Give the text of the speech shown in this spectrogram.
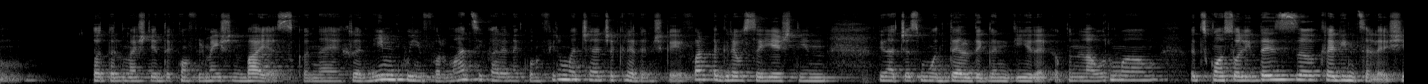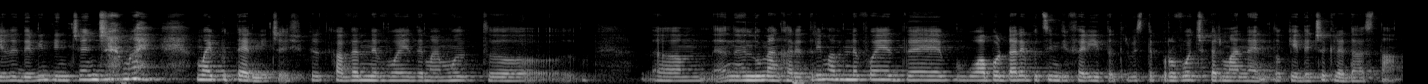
toată lumea știe de confirmation bias, că ne hrănim cu informații care ne confirmă ceea ce credem și că e foarte greu să ieși din, din acest model de gândire, că până la urmă îți consolidezi credințele și ele devin din ce în ce mai, mai puternice și cred că avem nevoie de mai mult uh, um, în lumea în care trăim avem nevoie de o abordare puțin diferită. Trebuie să te provoci permanent. Ok, de ce cred asta?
